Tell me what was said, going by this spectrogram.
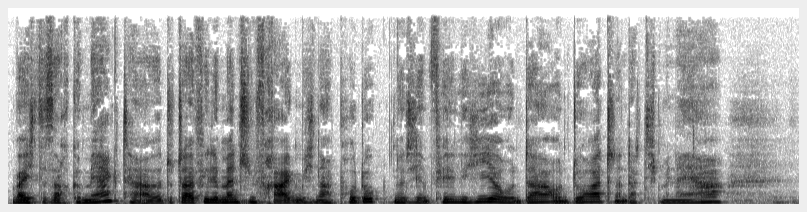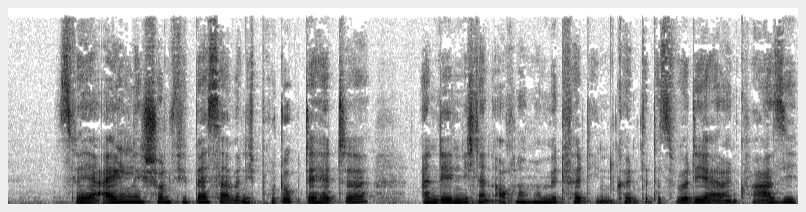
weil ich das auch gemerkt habe, total viele Menschen fragen mich nach Produkten und ich empfehle hier und da und dort. Und dann dachte ich mir, naja, es wäre ja eigentlich schon viel besser, wenn ich Produkte hätte, an denen ich dann auch nochmal mitverdienen könnte. Das würde ja dann quasi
